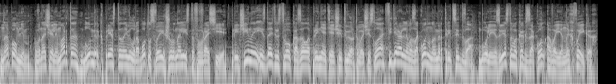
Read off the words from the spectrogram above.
Напомним, в начале марта Bloomberg приостановил работу своих журналистов в России. Причиной издательство указало принятие 4 числа федерального закона номер 32, более известного как закон о военных фейках.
